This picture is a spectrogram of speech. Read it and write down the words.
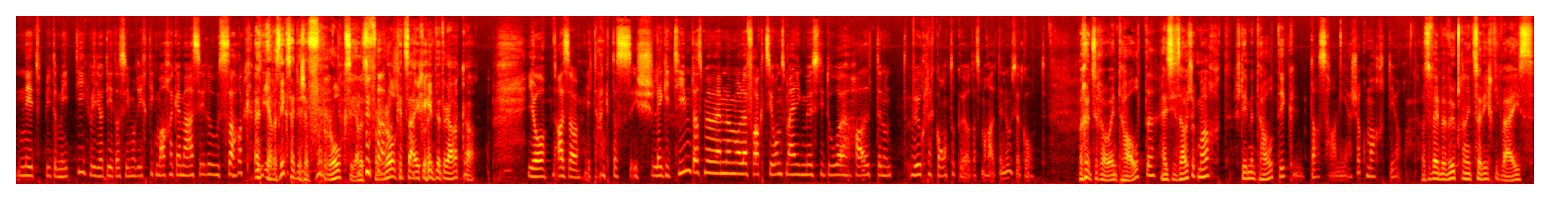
nicht bei der Mitte, weil ja die das immer richtig machen, gemäß ihrer Aussage. Also, ich habe das nicht gesagt, das war eine Frage. Ich habe ein Fragezeichen hinter dran gehabt. Ja, also ich denke, das ist legitim, dass man, wenn man mal eine Fraktionsmeinung müsste durchhalten und wirklich gehört, dass man halt dann rausgeht. Man könnte sich auch enthalten. Haben Sie es auch schon gemacht? Stimmenthaltung? Das habe ich auch schon gemacht, ja. Also wenn man wirklich nicht so richtig weiß,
